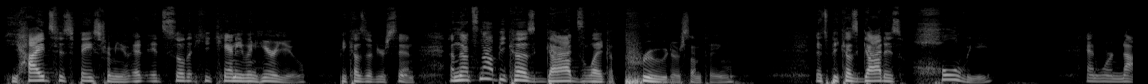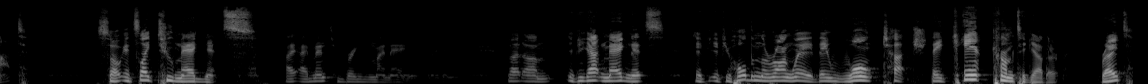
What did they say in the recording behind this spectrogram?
He hides his face from you. it's so that he can't even hear you because of your sin. And that's not because God's like a prude or something. It's because God is holy and we're not. So it's like two magnets. I, I meant to bring my magnets. But um, if you got magnets, if, if you hold them the wrong way, they won't touch. They can't come together, right?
